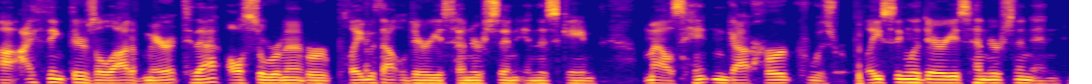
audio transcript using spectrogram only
Uh, I think there's a lot of merit to that. Also, remember, played without Ladarius Henderson in this game. Miles Hinton got hurt, who was replacing Ladarius Henderson, and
